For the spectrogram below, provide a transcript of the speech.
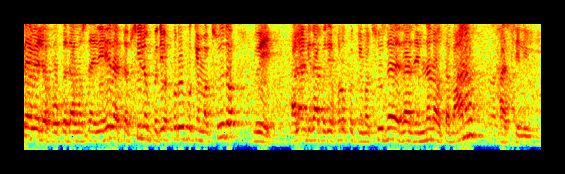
به ویل خو کدا مستلیه دا تفصیل په دې حروف کې مقصود وي حالانکه دا په دې حروف کې مقصود نه لازم نه او تبعا حاصلېږي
